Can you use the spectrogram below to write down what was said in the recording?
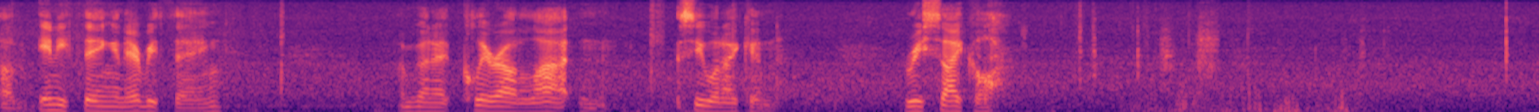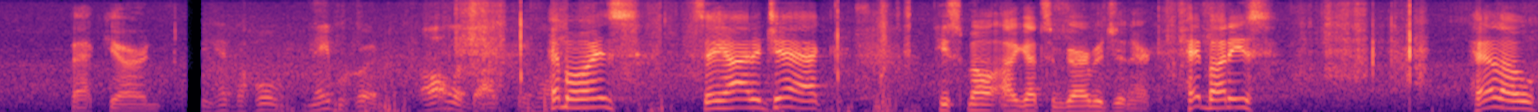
of anything and everything. I'm going to clear out a lot and see what I can recycle. Backyard. We had the whole neighborhood, all the dogs came. Hey boys, say hi to Jack. He smell. I got some garbage in there. Hey buddies. Hello.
